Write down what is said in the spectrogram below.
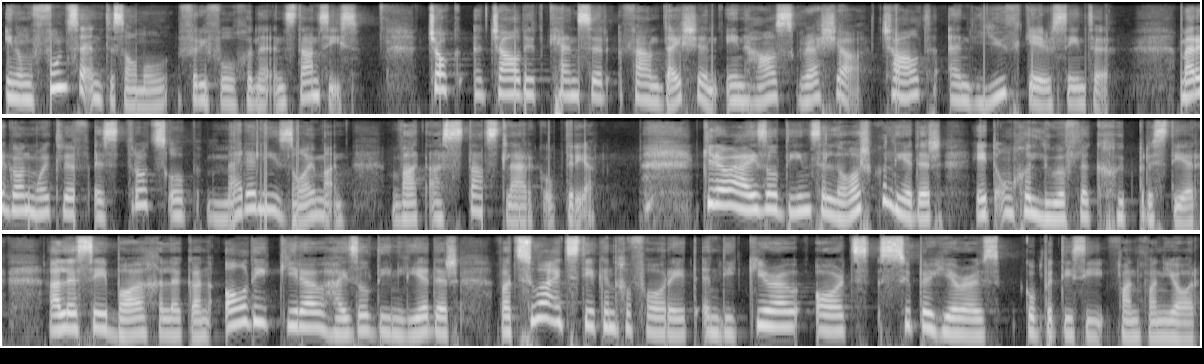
en om fondse in te samel vir die volgende instansies: Chok Childhood Cancer Foundation in House Gracia Child and Youth Care Centre Marigon Mooikloof is trots op Madeline Zaiman wat as stadsklerk optree. Kiro Hazeldien se laerskoolleerders het ongelooflik goed presteer. Hulle sê baie geluk aan al die Kiro Hazeldien leerders wat so uitstekend gevaar het in die Kiro Arts Superheroes kompetisie van vanjaar.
